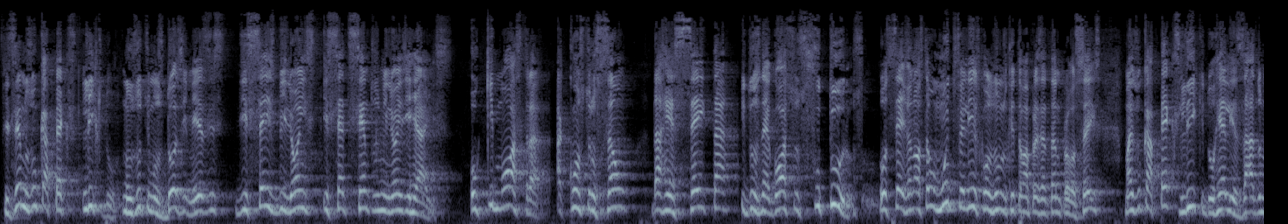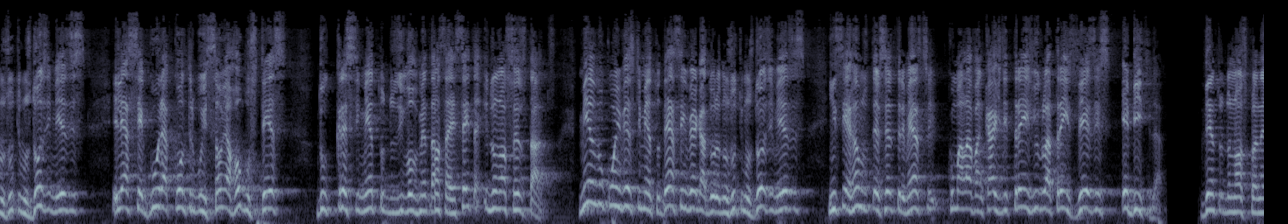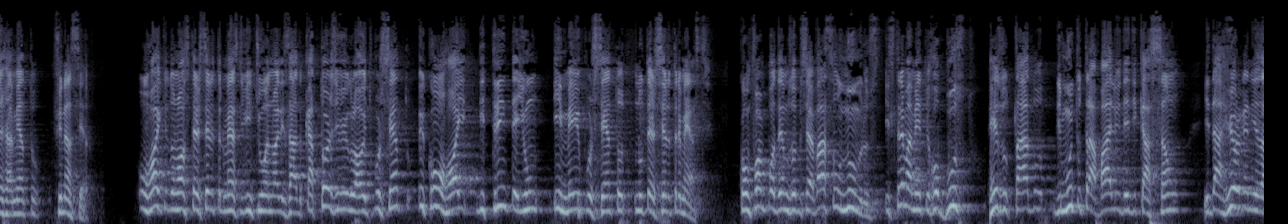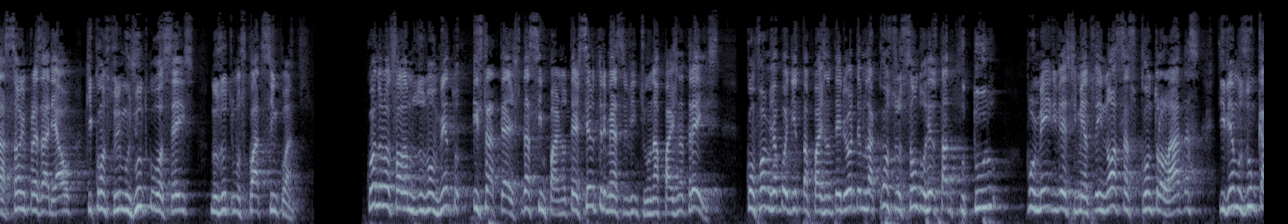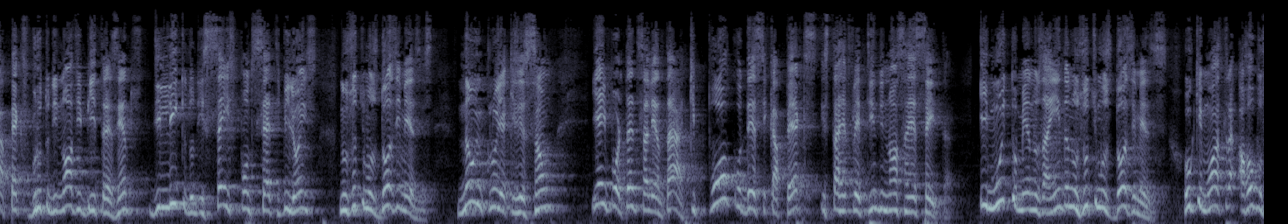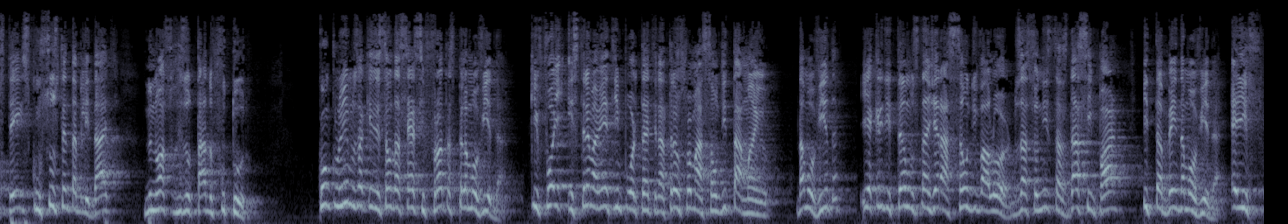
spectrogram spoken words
Fizemos um capex líquido nos últimos 12 meses de 6 bilhões e 700 milhões de reais, o que mostra a construção da receita e dos negócios futuros. Ou seja, nós estamos muito felizes com os números que estamos apresentando para vocês, mas o capex líquido realizado nos últimos 12 meses, ele assegura a contribuição e a robustez do crescimento, do desenvolvimento da nossa receita e dos nossos resultados. Mesmo com o investimento dessa envergadura nos últimos 12 meses, encerramos o terceiro trimestre com uma alavancagem de 3,3 vezes EBITDA, dentro do nosso planejamento financeiro. Um ROIC do nosso terceiro trimestre de 21 anualizado 14,8% e com um ROI de 31,5% no terceiro trimestre. Conforme podemos observar, são números extremamente robustos, resultado de muito trabalho e dedicação e da reorganização empresarial que construímos junto com vocês nos últimos 4, 5 anos. Quando nós falamos dos movimentos estratégicos da Simpar no terceiro trimestre de 21, na página 3, Conforme já foi dito na página anterior, temos a construção do resultado futuro por meio de investimentos em nossas controladas. Tivemos um capex bruto de 9 bi 300, de líquido de 6,7 bilhões nos últimos 12 meses, não inclui aquisição e é importante salientar que pouco desse capex está refletindo em nossa receita e muito menos ainda nos últimos 12 meses, o que mostra a robustez com sustentabilidade no nosso resultado futuro. Concluímos a aquisição da CS Frotas pela Movida, que foi extremamente importante na transformação de tamanho da Movida e acreditamos na geração de valor dos acionistas da Simpar e também da Movida. É isso.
